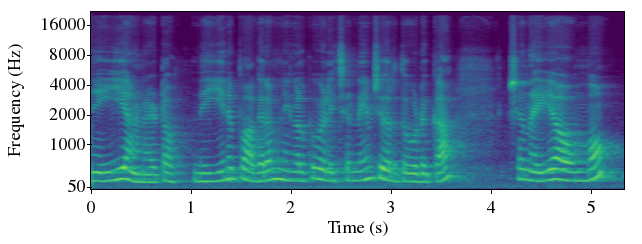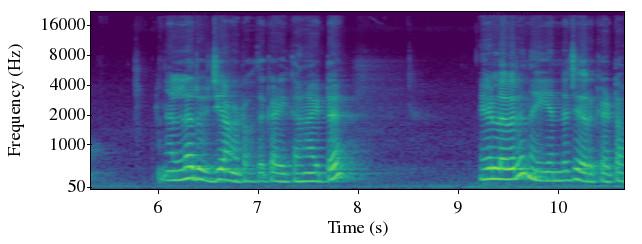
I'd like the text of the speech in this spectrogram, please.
നെയ്യാണ് കേട്ടോ. നെയ്യിന് പകരം നിങ്ങൾക്ക് വെളിച്ചെണ്ണയും ചേർത്ത് കൊടുക്കാം. പക്ഷെ നെയ്യാവുമ്പോൾ നല്ല രുചിയാണ് കേട്ടോ അത് കഴിക്കാനായിട്ട്. ഉള്ളവർ നെയ്യ് തന്നെ ചേർക്കുക കേട്ടോ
